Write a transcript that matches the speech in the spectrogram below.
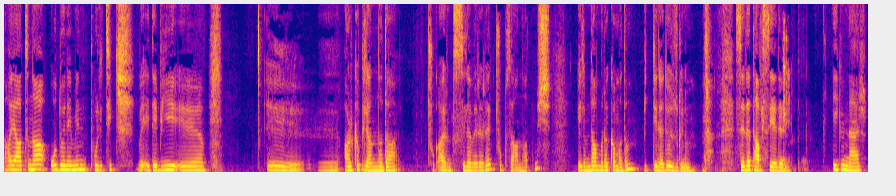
hayatına o dönemin politik ve edebi e, e, arka planına da çok ayrıntısıyla vererek çok güzel anlatmış. Elimden bırakamadım. Bittiğine de üzgünüm. Size de tavsiye ederim. İyi günler.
